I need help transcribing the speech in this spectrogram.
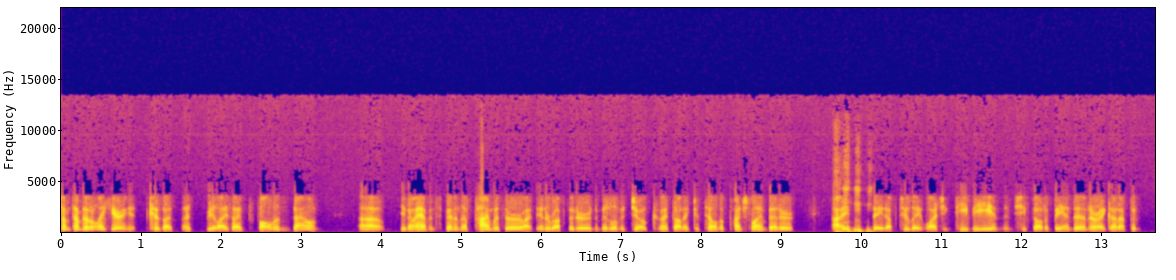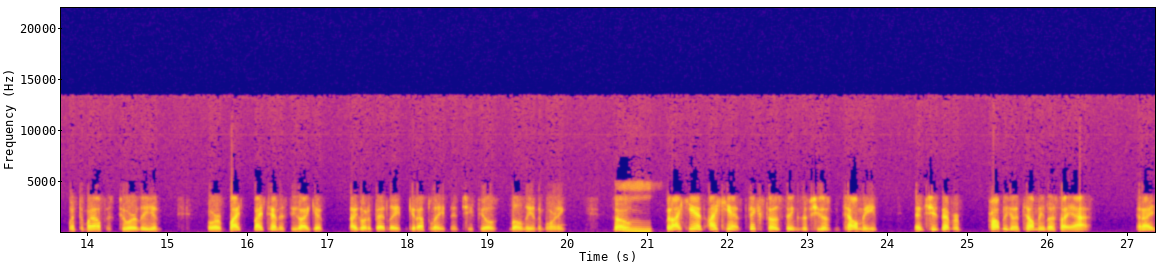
sometimes I don't like hearing it because I, I realize I've fallen down. Uh, you know, I haven't spent enough time with her. I've interrupted her in the middle of a joke because I thought I could tell the punchline better. I stayed up too late watching TV, and then she felt abandoned, or I got up and went to my office too early, and or my my tendencies, I get I go to bed late and get up late, and she feels lonely in the morning. So, Mm. but I can't I can't fix those things if she doesn't tell me, and she's never probably going to tell me unless I ask. And I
